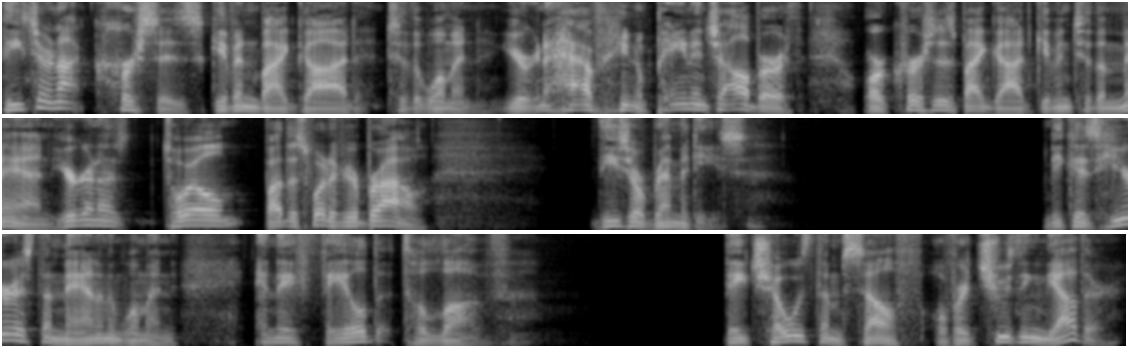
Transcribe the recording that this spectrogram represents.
these are not curses given by God to the woman. You're going to have, you know, pain in childbirth or curses by God given to the man. You're going to toil by the sweat of your brow. These are remedies. Because here is the man and the woman, and they failed to love. They chose themselves over choosing the other.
